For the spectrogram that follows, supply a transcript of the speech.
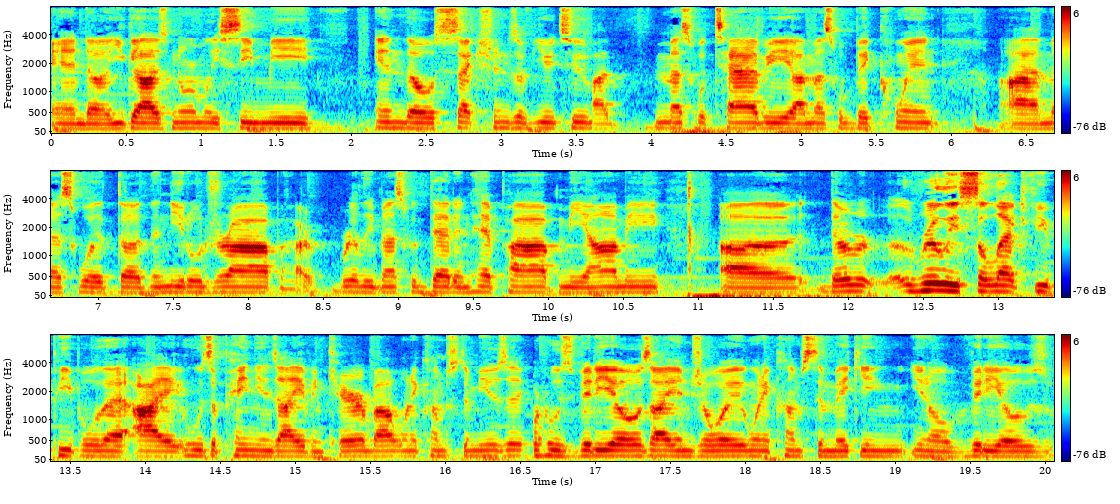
And uh, you guys normally see me in those sections of YouTube. I mess with Tabby, I mess with Big Quint, I mess with uh, the Needle Drop. I really mess with Dead End Hip Hop, Miami. Uh, there are really select few people that I whose opinions I even care about when it comes to music, or whose videos I enjoy when it comes to making you know videos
